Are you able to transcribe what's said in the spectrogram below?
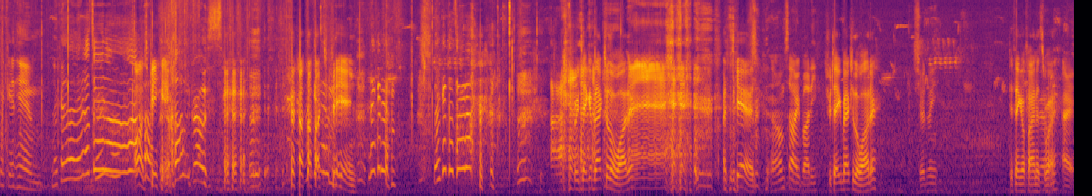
look at him. Look at that little turtle. Oh, it's peeing. Oh, gross. it's peeing. Look at him. Look at the turtle. Should we take it back to the water? I'm scared. oh, I'm sorry, buddy. Should we take it back to the water? Should we? Do you think it'll find its way? All right.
